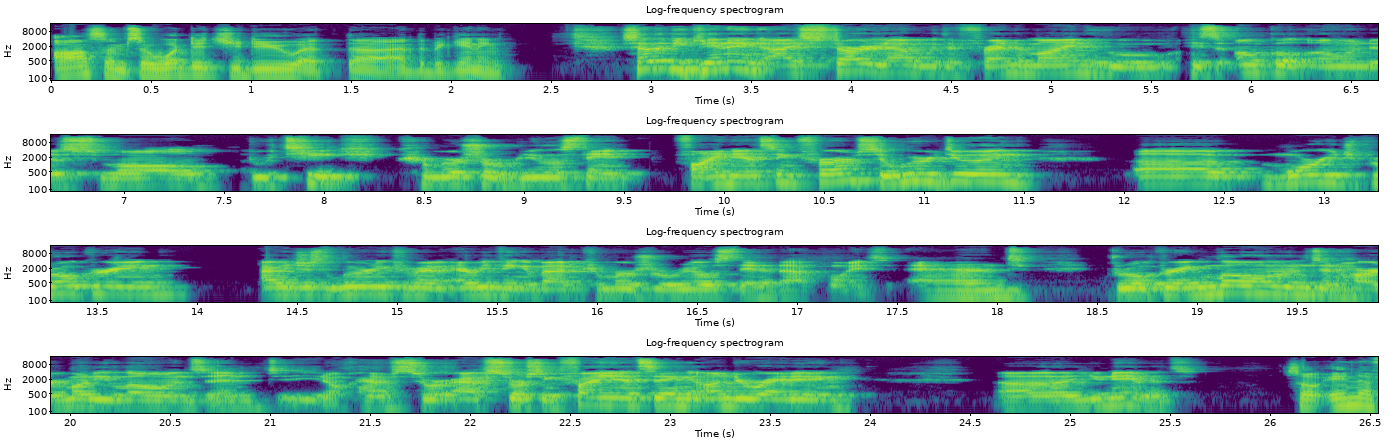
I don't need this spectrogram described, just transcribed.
Awesome. So what did you do at the, at the beginning? So at the beginning, I started out with a friend of mine who his uncle owned a small boutique commercial real estate financing firm. So we were doing uh, mortgage brokering. I was just learning from him everything about commercial real estate at that point. And brokering loans and hard money loans and you know kind of sourcing financing underwriting uh, you name it. So in a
